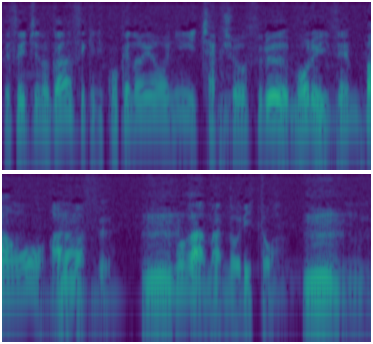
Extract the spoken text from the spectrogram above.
で水中の岩石に苔のように着床する藻類全般を表すうん。のが、まあ海苔と。う。うんん。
